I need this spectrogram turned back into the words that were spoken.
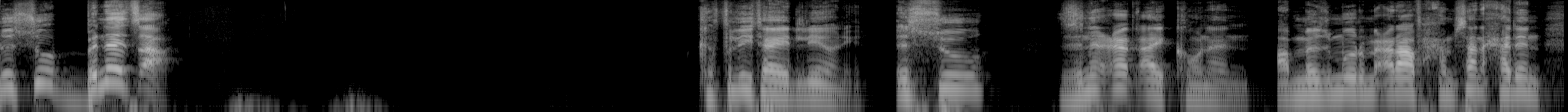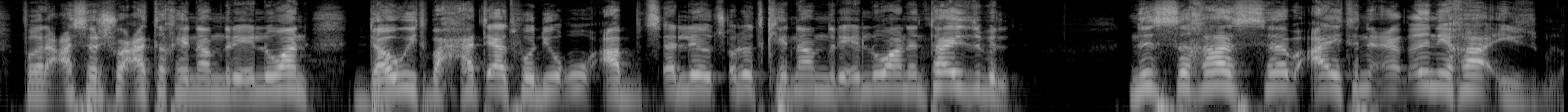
ንሱ ብነፃ ክፍሊት ኣይድልዮን እዩ እሱ ዝንዕቕ ኣይኮነን ኣብ መዝሙር ምዕራፍ ሓምሳን ሓደን ፍቕዲ ዓሰርተ ሸውዓተ ከድናብ ንርእየሉ እዋን ዳዊት ብሓጢኣት ወዲቑ ኣብ ዝጸለዮ ጸሎት ከድናብ ንርእየሉ እዋን እንታይ እዩ ዝብል ንስኻ ሰብ ኣይትንዕቕን ኢኻ እዩ ዝብሎ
